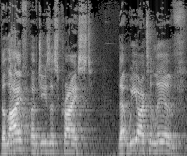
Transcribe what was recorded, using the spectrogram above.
The life of Jesus Christ that we are to live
